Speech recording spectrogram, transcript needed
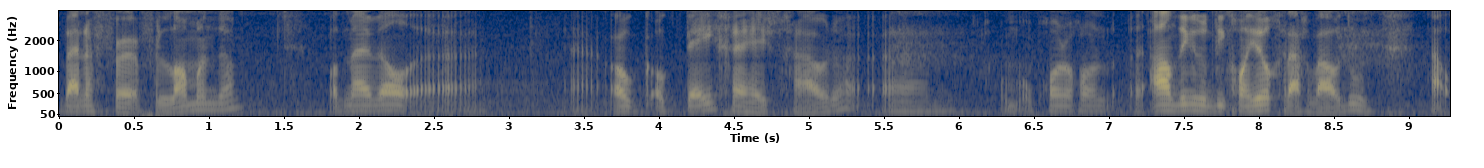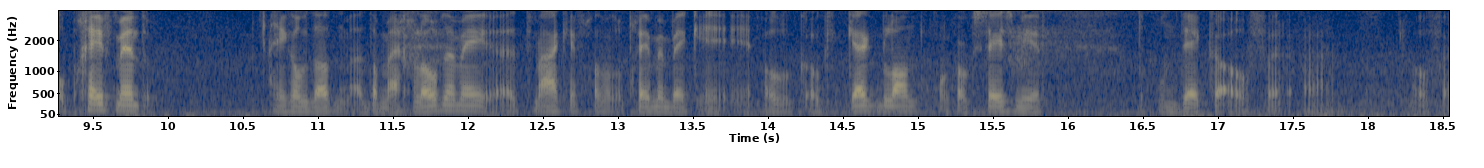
Bijna ver, verlammende. Wat mij wel eh, eh, ook, ook tegen heeft gehouden. ehm, om, om gewoon, gewoon een aantal dingen te doen die ik gewoon heel graag wou doen. Nou, op een gegeven moment, ik ook dat, dat mijn geloof daarmee eh, te maken heeft gehad. Want op een gegeven moment ben ik ook, ook in kerk beland. Vond ik ook steeds meer te ontdekken over, over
